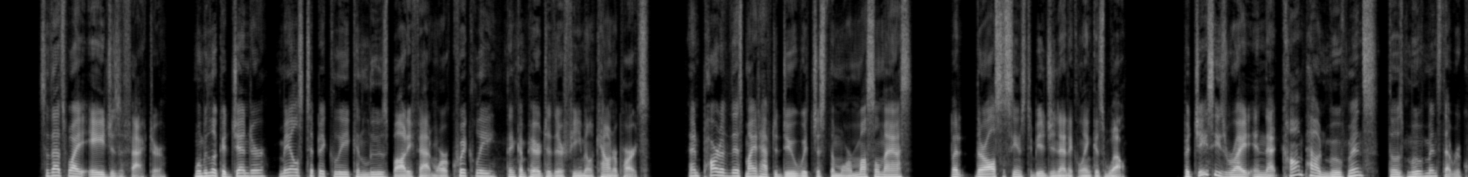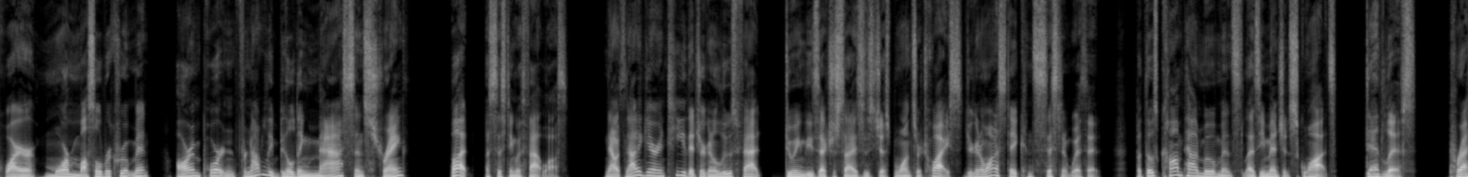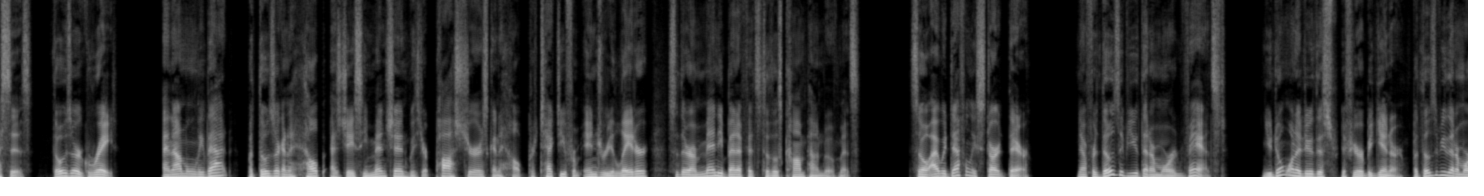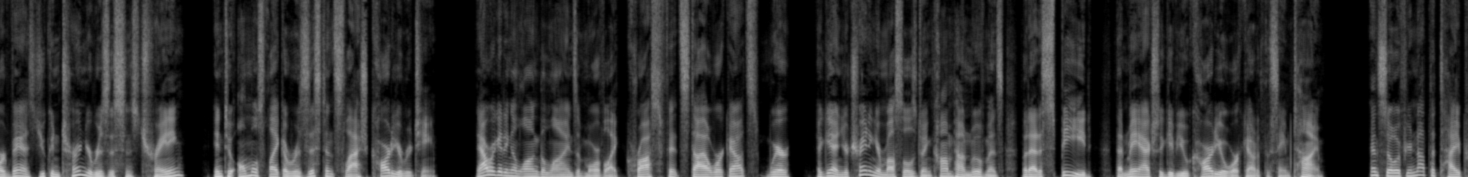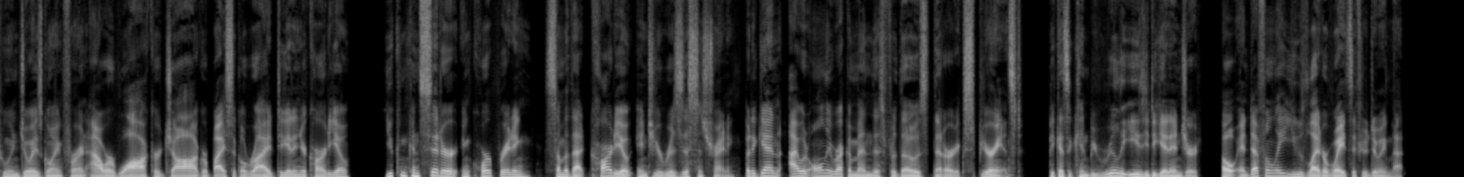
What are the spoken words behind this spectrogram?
So that's why age is a factor. When we look at gender, males typically can lose body fat more quickly than compared to their female counterparts. And part of this might have to do with just the more muscle mass, but there also seems to be a genetic link as well. But JC's right in that compound movements, those movements that require more muscle recruitment, are important for not only building mass and strength, but assisting with fat loss. Now, it's not a guarantee that you're going to lose fat doing these exercises just once or twice. You're going to want to stay consistent with it. But those compound movements, as he mentioned, squats, deadlifts, presses, those are great. And not only that, but those are going to help, as JC mentioned, with your posture. It's going to help protect you from injury later. So there are many benefits to those compound movements. So I would definitely start there. Now, for those of you that are more advanced, you don't want to do this if you're a beginner, but those of you that are more advanced, you can turn your resistance training into almost like a resistance slash cardio routine. Now we're getting along the lines of more of like CrossFit style workouts where Again, you're training your muscles doing compound movements, but at a speed that may actually give you a cardio workout at the same time. And so, if you're not the type who enjoys going for an hour walk or jog or bicycle ride to get in your cardio, you can consider incorporating some of that cardio into your resistance training. But again, I would only recommend this for those that are experienced because it can be really easy to get injured. Oh, and definitely use lighter weights if you're doing that.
